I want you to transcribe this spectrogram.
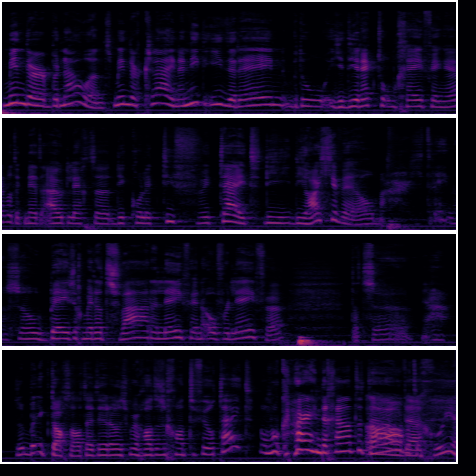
minder benauwend, minder klein. En niet iedereen, ik bedoel, je directe omgeving, hè, wat ik net uitlegde, die collectiviteit, die, die had je wel. Maar iedereen was zo bezig met dat zware leven en overleven, dat ze, ja... Ik dacht altijd, in Roosburg hadden ze gewoon te veel tijd om elkaar in de gaten te Oh, wat houden. een goeie.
